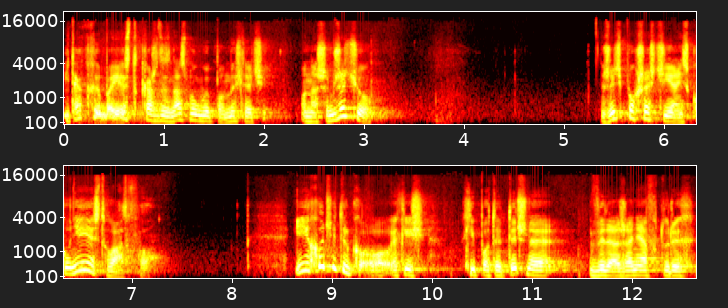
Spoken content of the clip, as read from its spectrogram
I tak chyba jest, każdy z nas mógłby pomyśleć o naszym życiu. Żyć po chrześcijańsku nie jest łatwo. I nie chodzi tylko o jakieś hipotetyczne wydarzenia, w których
